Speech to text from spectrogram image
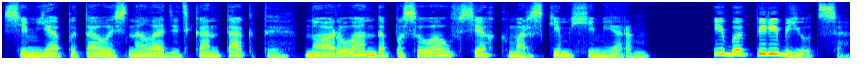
Семья пыталась наладить контакты, но Орландо посылал всех к морским химерам, ибо перебьются.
